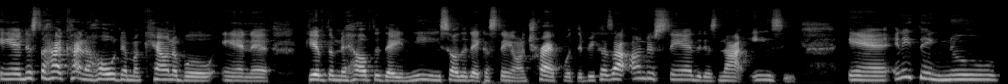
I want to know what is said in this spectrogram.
and just to kind of hold them accountable and uh, give them the help that they need so that they can stay on track with it because i understand that it's not easy. And anything new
